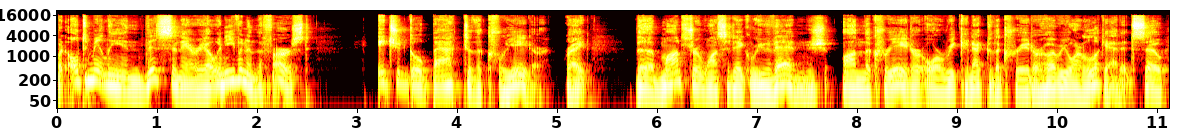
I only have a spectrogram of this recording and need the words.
But ultimately in this scenario, and even in the first, it should go back to the creator, right? The monster wants to take revenge on the creator or reconnect with the creator, however you want to look at it. So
